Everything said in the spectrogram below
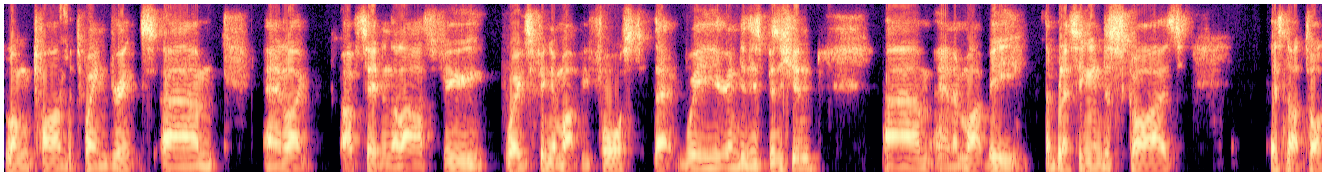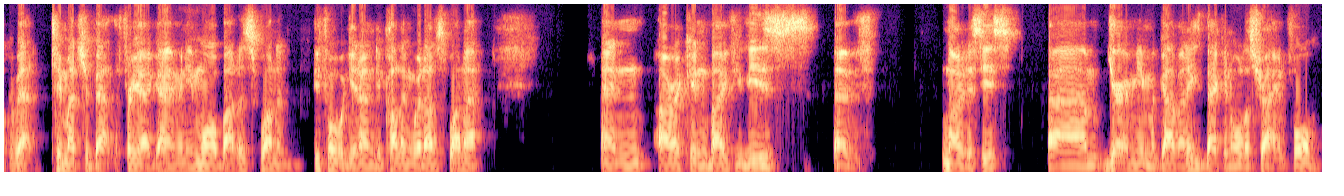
long time between drinks. Um, and like I've said in the last few weeks, I think it might be forced that we're into this position. Um, and it might be a blessing in disguise let's not talk about too much about the Freo game anymore. But I just wanted, before we get on to Collingwood, I just want to, and I reckon both of you have noticed this. Um, Jeremy McGovern, he's back in all Australian form.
